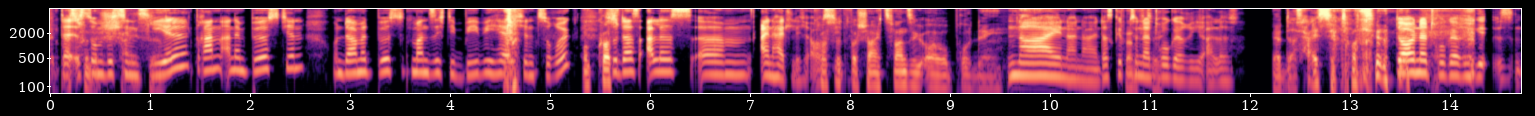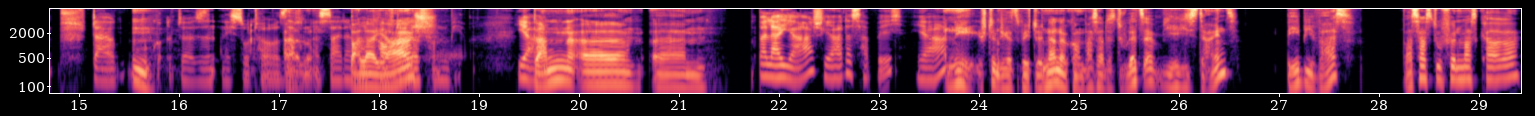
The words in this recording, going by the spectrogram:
Denn Da ist so ein bisschen Scheiße? Gel dran an dem Bürstchen und damit bürstet man sich die Babyhärchen zurück, kostet, sodass alles ähm, einheitlich aussieht. kostet wahrscheinlich 20 Euro pro Ding. Nein, nein, nein, das gibt es in der 50. Drogerie alles. Ja, das heißt ja trotzdem. Doch, in der Drogerie, ist- da, Mm. da sind nicht so teure Sachen, Also, es sei denn, man kauft alles von Bier. Ja, Dann, äh, ähm, Balayage, ja, das habe ich, ja. ah, nee, stimmt, jetzt bin ich durcheinander gekommen. Was hattest du jetzt? äh, Wie hieß deins? Baby was? Was hast du für ein Mascara?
